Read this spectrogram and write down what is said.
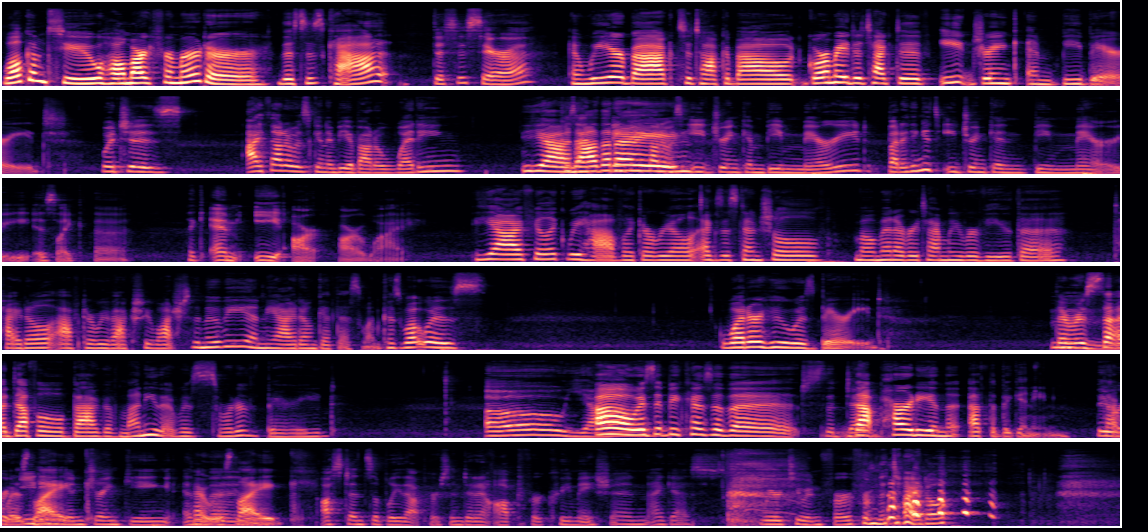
Welcome to Hallmarked for Murder. This is Kat, This is Sara. and we are back to talk about Gourmet Detective Eat, Drink, and Be Buried. which is I thought it was going to be about a wedding. Yeah, now I that I, I thought it was eat, drink, and be married, but I think it's eat, drink, and be merry is like the like M E R R Y. yeah, I feel like we have like a real existential moment every time we review the title after we've actually watched the movie. And yeah, I don't get this one because what was, what or who was buried? There was the, a hmm. duffel bag of money that was sort of buried. Oh, oh yeah. Oh, is it because of the, the that party in the at the beginning? They that were was eating like and drinking, and that was like ostensibly that person didn't opt for cremation. I guess we're to infer from the title.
